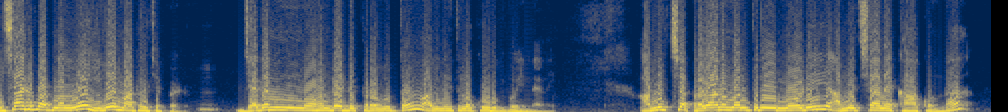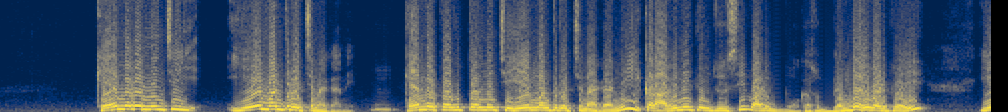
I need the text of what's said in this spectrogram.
విశాఖపట్నంలో ఇవే మాటలు చెప్పాడు. జగన్మోహన్ రెడ్డి ప్రభుత్వం అవినీతిలో కూరుకుపోయిందని. అమిత్ షా ప్రధానమంత్రి మోడీ అమిత్ షానే కాకుండా కేంద్రం నుంచి ఏ మంత్రి వచ్చినా కానీ కేంద్ర ప్రభుత్వం నుంచి ఏ మంత్రి వచ్చినా కానీ ఇక్కడ అవినీతిని చూసి వాళ్ళు ఒక బెంబేలు పడిపోయి ఈ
